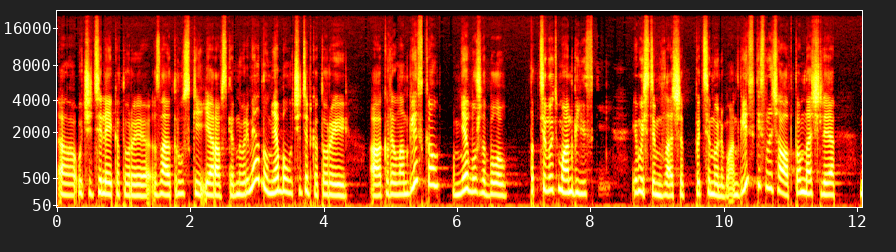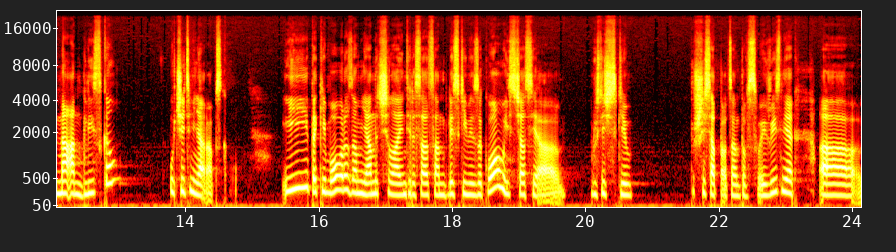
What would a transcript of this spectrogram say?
э, учителей, которые знают русский и арабский одновременно, у меня был учитель, который а, говорил на английском, мне нужно было подтянуть мой английский. И мы с ним, значит, подтянули мой английский сначала, а потом начали на английском учить меня арабскому. И таким образом я начала интересоваться английским языком, и сейчас я практически 60% своей жизни, 60% а,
